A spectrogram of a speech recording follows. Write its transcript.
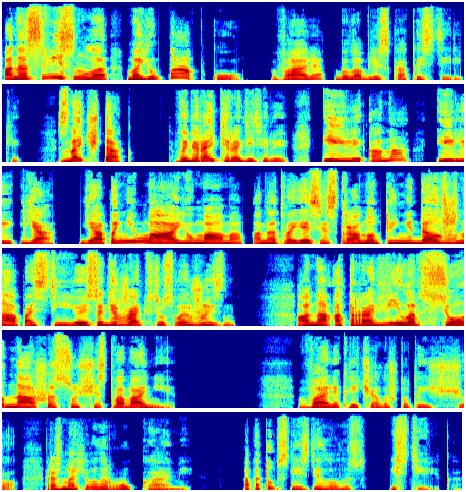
Она свистнула мою папку. Валя была близка к истерике. — Значит так, выбирайте, родители, или она, или я. Я понимаю, мама, она твоя сестра, но ты не должна пасти ее и содержать всю свою жизнь. Она отравила все наше существование. Валя кричала что-то еще, размахивала руками, а потом с ней сделалась истерика.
